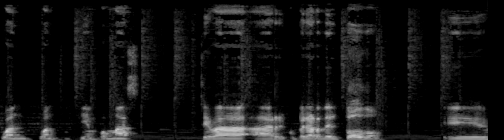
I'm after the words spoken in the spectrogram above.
cuánto tiempo más se va a recuperar del todo. Eh,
